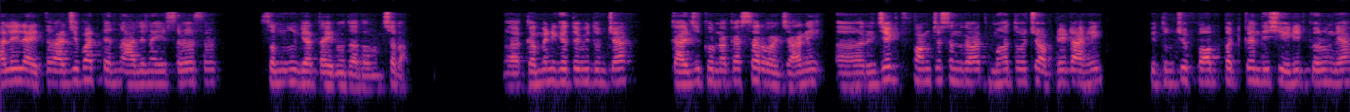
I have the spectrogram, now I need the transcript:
आलेलं आहे तर अजिबात त्यांना आले नाही. सरळ सरळ समजून घ्या ताईनो दादा चला. कमेंट घेतो मी तुमच्या. काळजी करू नका सर्वांच्या. आणि रिजेक्ट फॉर्मच्या संदर्भात महत्त्वाचे अपडेट आहे. की तुमचे फॉर्म पटकन दिवशी एडिट करून घ्या.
